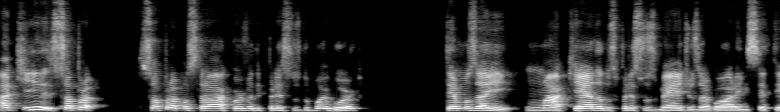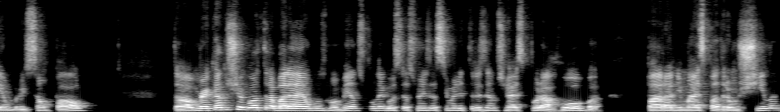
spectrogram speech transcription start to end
Aqui, só para só mostrar a curva de preços do boi gordo, temos aí uma queda dos preços médios agora em setembro em São Paulo. Tá? O mercado chegou a trabalhar em alguns momentos com negociações acima de 300 reais por arroba para animais padrão China.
